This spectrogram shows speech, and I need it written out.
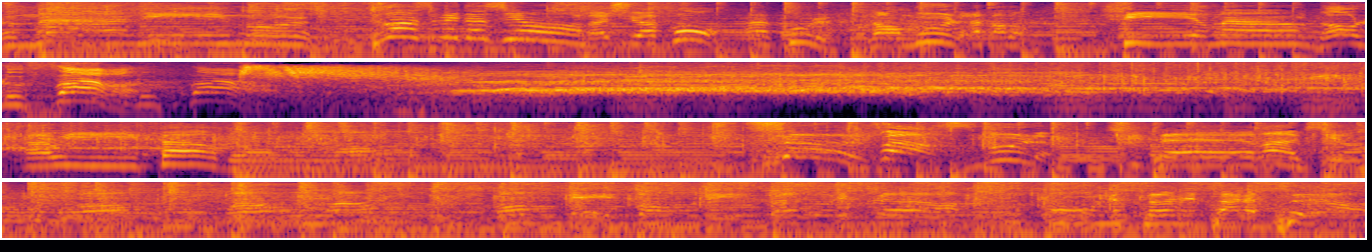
Manimoul. Transmutation Bah je suis à fond Ah cool Non moule Ah pardon Firmin Non, le phare. Ah oui, pardon. Feu, force, moule, super action. On défend les oiseaux, les fleurs, on ne connaît pas la peur.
